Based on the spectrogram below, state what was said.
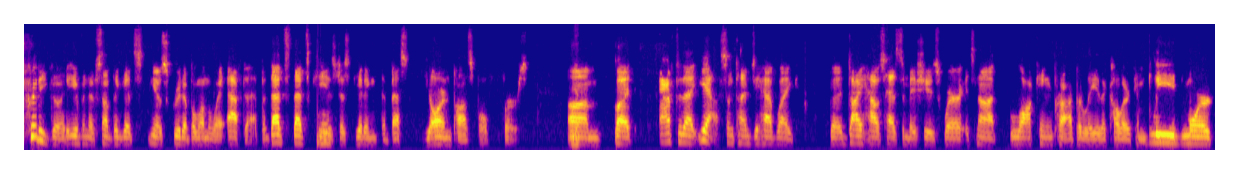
pretty good even if something gets you know screwed up along the way after that but that's that's key Mhm. is just getting the best yarn possible first Yeah. um but after that yeah sometimes you have like the dye house has some issues where it's not locking properly the color can bleed more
